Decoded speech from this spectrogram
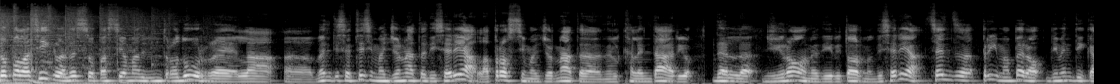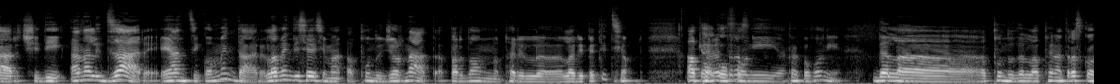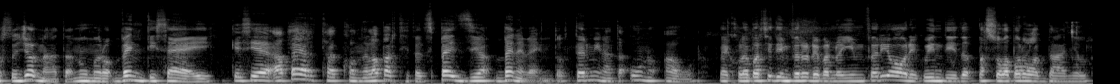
Dopo la sigla adesso passiamo ad introdurre la ventisettesima giornata di Serie A, la prossima giornata nel calendario del girone di ritorno di Serie A, senza prima però dimenticarci di analizzare e anzi commentare la ventiseiesima appunto giornata, pardon per il- la ripetizione, appena Cacofonia. tras- cacofonia, della, appunto della appena trascorsa giornata numero 26 che si è aperta con la partita di Spezia-Benevento, terminata 1 a 1. Ecco, le partite inferiori vanno agli inferiori, quindi d- passo la parola a Daniel.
